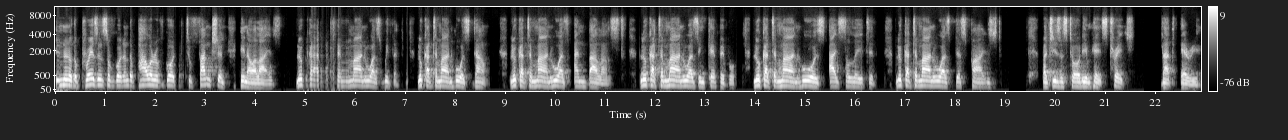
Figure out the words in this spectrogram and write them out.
you know, the presence of God and the power of God to function in our lives. Look at a man who was withered. Look at a man who was down. Look at a man who was unbalanced. Look at a man who was incapable. Look at a man who was isolated. Look at a man who was despised. But Jesus told him, hey, stretch that area,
